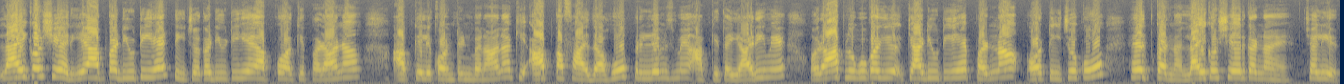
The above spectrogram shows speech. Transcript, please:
लाइक और शेयर ये आपका ड्यूटी है टीचर का ड्यूटी है आपको आके पढ़ाना, आपके लिए कंटेंट बनाना कि आपका फ़ायदा हो प्रीलिम्स में, आपकी तैयारी में और आप लोगों का क्या ड्यूटी है? पढ़ना और टीचर को हेल्प करना लाइक और शेयर करना है। चलिए।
